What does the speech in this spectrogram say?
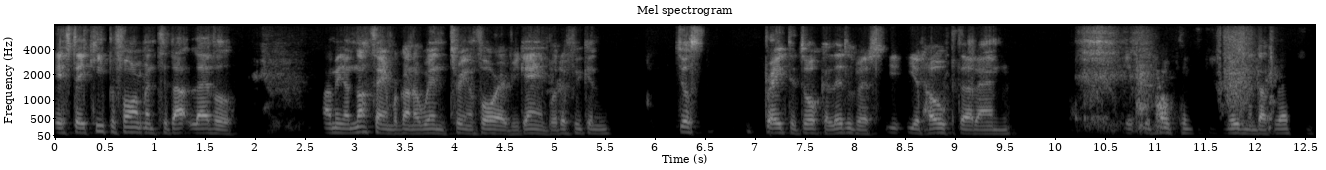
if they keep performing to that level, I mean, I'm not saying we're going to win three and four every game, but if we can just break the duck a little bit, you'd hope that um, you'd hope things keep moving in that direction.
